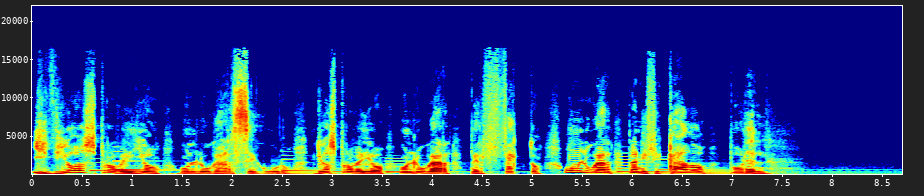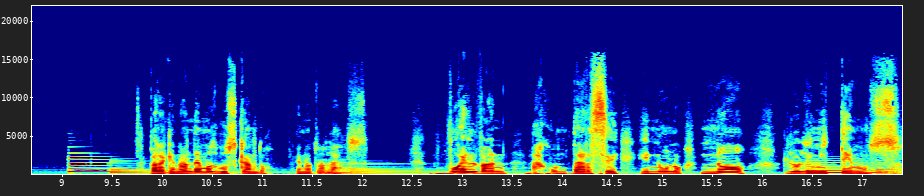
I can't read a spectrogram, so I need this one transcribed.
Y Dios proveyó un lugar seguro, Dios proveyó un lugar perfecto, un lugar planificado por Él, para que no andemos buscando en otros lados. Vuelvan a juntarse en uno, no lo limitemos.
